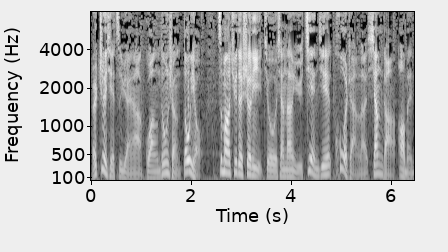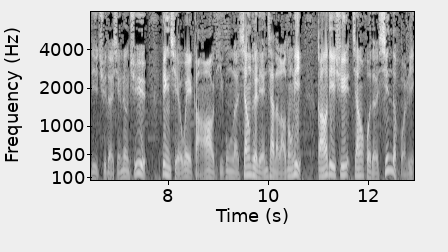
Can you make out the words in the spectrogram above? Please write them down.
而这些资源啊，广东省都有。自贸区的设立就相当于间接扩展了香港、澳门地区的行政区域，并且为港澳提供了相对廉价的劳动力，港澳地区将获得新的活力。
